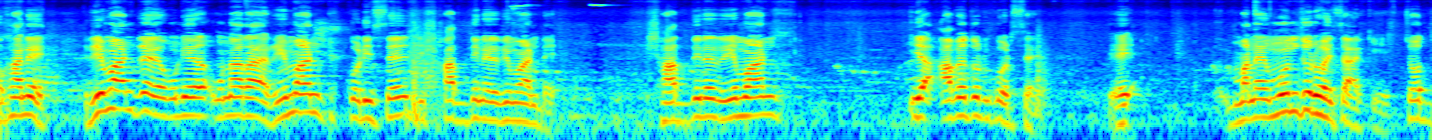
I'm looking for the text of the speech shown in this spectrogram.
ওখানে রিমান্ডে উনি ওনারা রিমান্ড করেছে যে সাত দিনের রিমান্ডে। সাত দিনের রিমান্ড ইয়ে আবেদন করছে। এই মানে মঞ্জুর হয়েছে আর কি। চোদ্দ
